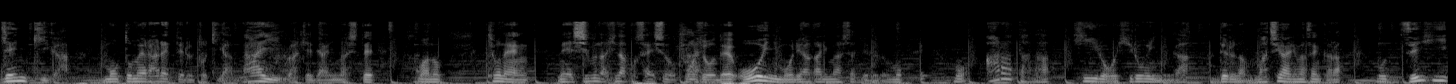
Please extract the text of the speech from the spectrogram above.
元気が求められてる時がないわけでありまして、はい。まああの、去年、ね、渋野日向子選手の登場で大いに盛り上がりましたけれども、もう新たなヒーロー、ヒロインが出るのは間違いありませんから、もうぜひ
